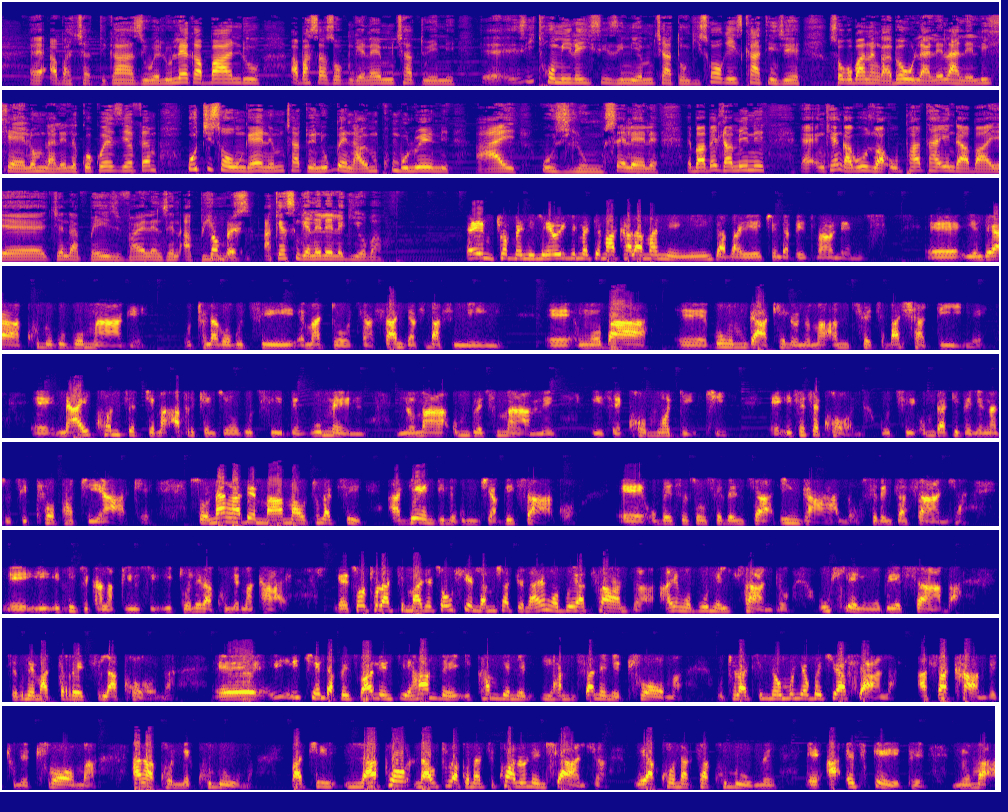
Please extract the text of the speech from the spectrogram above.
abachadikazi weluleka abantu abasazokungena emtshadweni. Eh, ithomile isizini yemtshado. Ngiso-ke isikhathi nje sokubana ngabe ulalela leli hlelo mlalele kokwez FM uthi sowungena emtshadweni ukube nawe emkhumbulweni hayi uzilungiselele. Babedlamini eh, ngikhe ngakuzwa uphatha indaba ye-gender based violence and abuse. Akhe singenelele kiyo baba. Eh mthombeni leyo ilimethe emakhala amaningi indaba ye-gender based violence. Eh yento yakhulu kubomake uthola ukuthi emadoda sandla siba siningi. Eh ngoba eh kungumkakhe lo noma amthethe bashadile. Eh nayi concept ema Africans yokuthi the woman noma umuntu wesimame is a commodity. Eh, isesekhona ukuthi umuntu ativele ngathi uthi property yakhe. So nangabe mama uthola ukuthi akenti lokumjabisako eh ubese sowusebenzisa ingalo usebenzisa sandla eh i-physical abuse igcwele kakhulu emakhaya. Eh sothola ukuthi manje sowuhleli lamshadweni hayi ngoba uyathanda hayi ngoba unelithando uhleli ngoba uyesaba sekunema threats la khona. Eh i-gender based violence ihambe iqhamuke ihambisane ne-trauma. Uthola ukuthi nomunye bese uyahlala asakhambe to ne-trauma angakhoni nekukhuluma. But lapho la uthola khona ukuthi khwalo nenhlanhla uyakhona kusakhulume eh, a-escape noma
